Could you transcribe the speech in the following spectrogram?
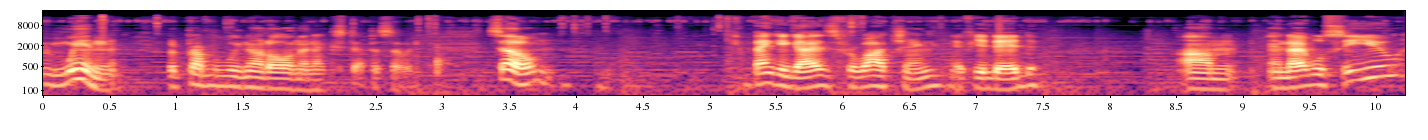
win, but probably not all in the next episode. So, thank you guys for watching, if you did. Um, and I will see you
